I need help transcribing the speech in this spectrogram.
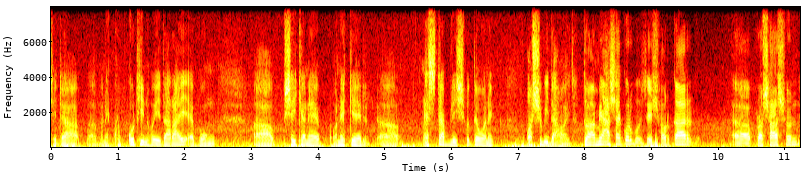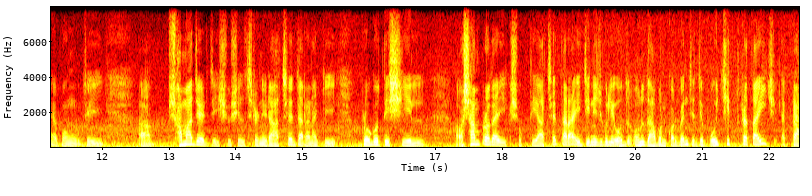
সেটা মানে খুব কঠিন হয়ে দাঁড়ায় এবং সেইখানে অনেকের এস্টাবলিশ হতে অনেক অসুবিধা হয়। তো আমি আশা করব যে সরকার প্রশাসন এবং যেই সমাজের যেই সুশীল শ্রেণীরা আছে, যারা নাকি প্রগতিশীল, অসাম্প্রদায়িক শক্তি আছে, তারা এই জিনিসগুলি অনুধাবন করবেন যে যে বৈচিত্র্যতাই একটা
